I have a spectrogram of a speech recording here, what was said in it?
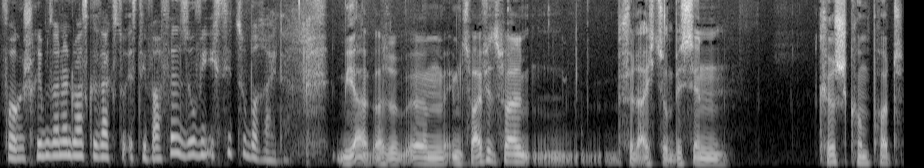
vorgeschrieben, sondern du hast gesagt, du isst die Waffel so, wie ich sie zubereite. Ja, also ähm, im Zweifelsfall vielleicht so ein bisschen Kirschkompott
